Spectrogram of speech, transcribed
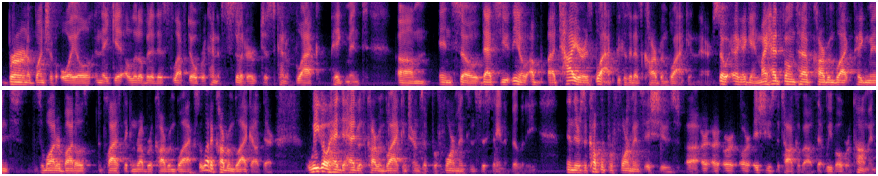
burn a bunch of oil and they get a little bit of this leftover kind of soot or just kind of black pigment. Um, and so that's you, you know, a, a, tire is black because it has carbon black in there. So again, my headphones have carbon black pigment. So water bottles, the plastic and rubber carbon black. So a lot of carbon black out there. We go head to head with carbon black in terms of performance and sustainability. And there's a couple performance issues uh, or, or, or, issues to talk about that we've overcome. And,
